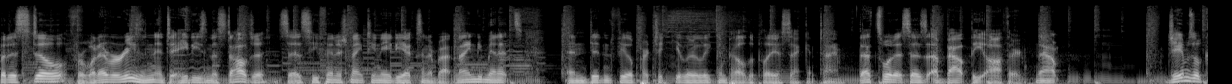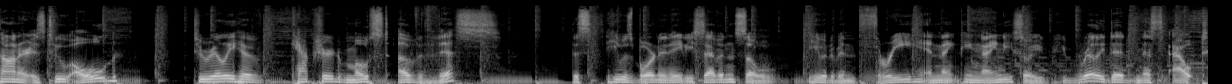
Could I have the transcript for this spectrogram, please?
but is still, for whatever reason, into 80s nostalgia, says he finished 198X in about 90 minutes and didn't feel particularly compelled to play a second time. That's what it says about the author. Now, James O'Connor is too old to really have captured most of this. This he was born in 87, so he would have been 3 in 1990, so he, he really did miss out.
